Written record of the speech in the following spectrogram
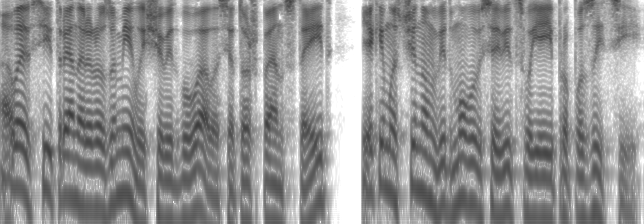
Але всі тренери розуміли, що відбувалося, тож Пен Стейт якимось чином відмовився від своєї пропозиції.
